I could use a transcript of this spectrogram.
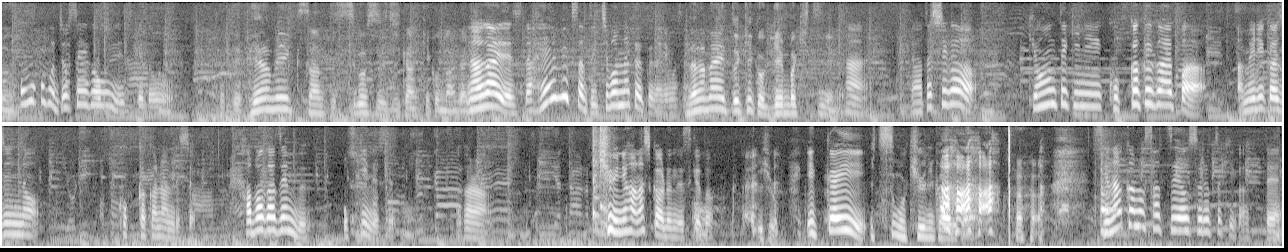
うん。ほぼほぼ女性が多いんですけど、だってヘアメイクさんって過ごす時間結構長い。長いです。ヘアメイクさんと一番仲良くなりますね。ならないと結構現場きついよね。はい、で私が基本的に骨格がやっぱアメリカ人の骨格なんですよ。幅が全部大きいんですよ。だから急に話変わるんですけど。一回。いつも急に変わるから。背中の撮影をする時があって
